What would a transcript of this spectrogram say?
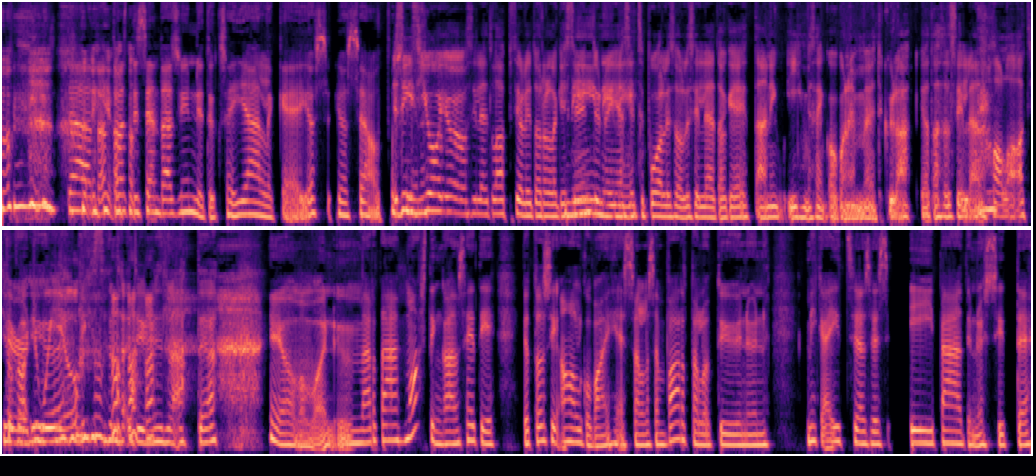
Tämä toivottavasti sentään synnytyksen jälkeen, jos, jos se auttoi Siis siinä. joo, joo, silleen, että lapsi oli todellakin niin, syntynyt niin, ja niin. sitten se puoliso oli silleen, että okei, että tämä niinku ihmisen kokoinen mötkylä, jota sä silleen halaat joka yö, niin täytyy nyt lähteä. joo, mä voin ymmärtää. Mä ostin kanssa heti jo tosi alkuvaiheessa sellaisen vartalotyynyn, mikä itse asiassa ei päätynyt sitten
